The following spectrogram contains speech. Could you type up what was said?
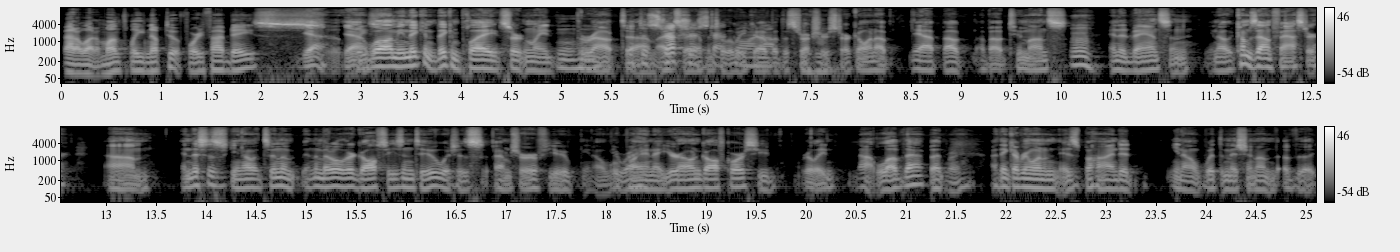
about a, what a month leading up to it, forty five days. Yeah, yeah. least? Well, I mean, they can they can play certainly throughout. But the um, I'd say structures up until the week going of, up. but the structures start going up. Yeah, about about two months in advance, and you know it comes down faster. Um, and this is you know it's in the in the middle of their golf season too, which is I'm sure if you you know were playing at your own golf course, you'd really not love that. But I think everyone is behind it. You know, with the mission on, of the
